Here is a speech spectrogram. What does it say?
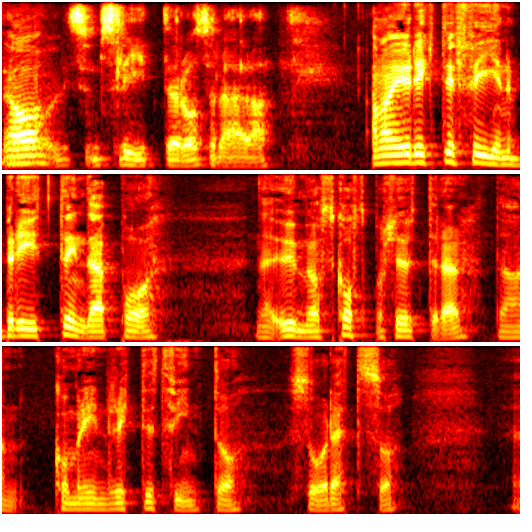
ja. och liksom sliter och sådär. Han har ju riktigt fin brytning där på när Umeå skott på slutet där, där han kommer in riktigt fint och står rätt så. Eh,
